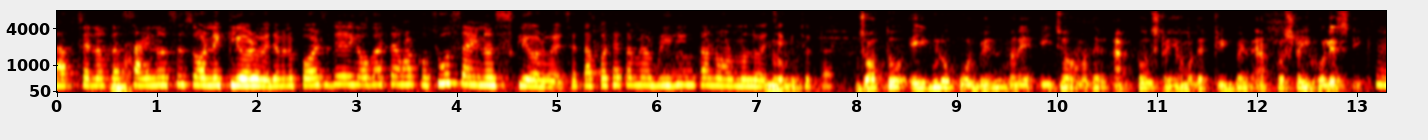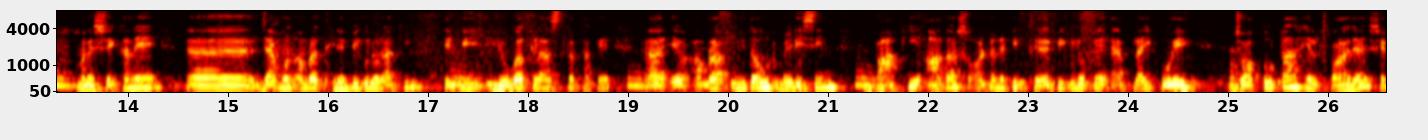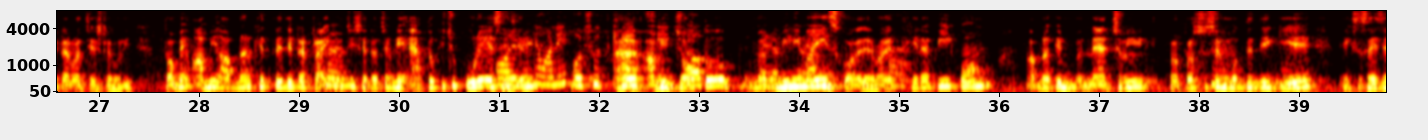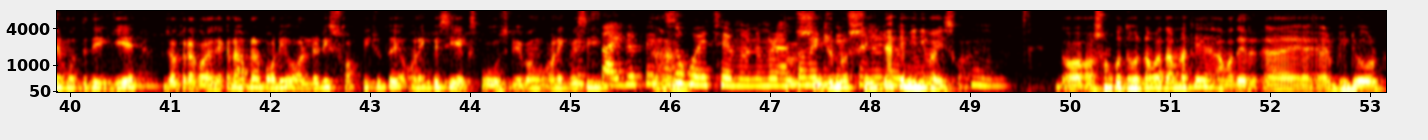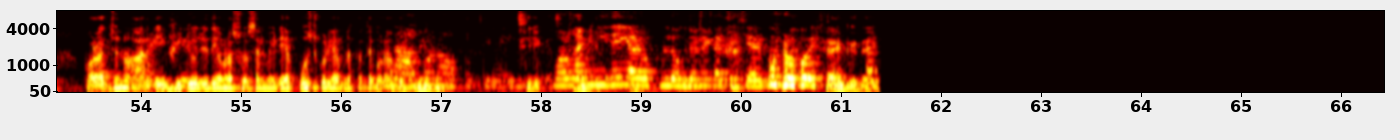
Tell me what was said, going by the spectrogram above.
লাগছে না প্লাস সাইনাসেস অনেক ক্লিয়ার হয়েছে মানে ফার্স্ট ডে যোগাতে আমার প্রচুর সাইনাস ক্লিয়ার হয়েছে। তারপর থেকে আমি আমার ব্রিদিংটা নর্মাল হয়েছে কিছুটা। যত এইগুলো করবেন মানে এই যে আমাদের অ্যাপ্রোচটাই আমাদের ট্রিটমেন্ট অ্যাপ্রোচটাই হোলিস্টিক মানে সেখানে যেমন আমরা থেরাপিগুলো রাখি তেমনি যোগা ক্লাসটা থাকে। আমরা উইদাউট মেডিসিন বাকি আদার্স অল্টারনেটিভ থেরাপিগুলোকে অ্যাপ্লাই করে যতটা হেল্প করা যায় সেটা আমরা চেষ্টা করি। তবে আমি আপনার ক্ষেত্রে যেটা ট্রাই করছি সেটা হচ্ছে আপনি এত কিছু করে এসেছেন। হ্যাঁ আমি যত মিনিমাইজ করা যায়। মানে হ্যাঁ। থেরাপি কম আপনাকে ন্যাচারাল প্রসেসের মধ্যে দিয়ে গিয়ে এক্সারসাইজের মধ্যে দিয়ে গিয়ে যতটা করা যায়। কারণ আপনার বডি অলরেডি সব কিছুতে অনেক বেশি এক্সপোজড এবং অনেক বেশি হ্যাঁ। হয়েছে মানে আমার তো এত সেই জন্য সেইটাকে মিনিমাইজ করা। অসংখ্য ধন্যবাদ আপনাকে আমাদের ভিডিও করার জন্য আর এই ভিডিও যদি আমরা সোশ্যাল মিডিয়ায় পোস্ট করি আপনার তাতে কোনো আপত্তি নেই। ঠিক আছে, আমি নিজেই আরও লোকজনের কাছে শেয়ার করব। Thank you thank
